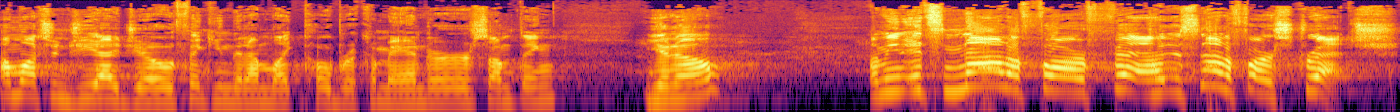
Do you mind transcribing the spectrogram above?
I'm watching G.I. Joe thinking that I'm like Cobra Commander or something, you know? I mean, it's not a far, fe- it's not a far stretch.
